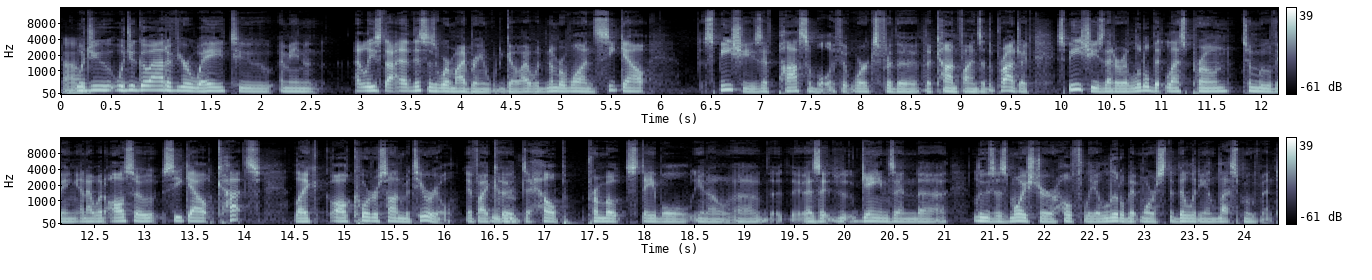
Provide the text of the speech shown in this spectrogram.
would you would you go out of your way to? I mean, at least I, this is where my brain would go. I would number one seek out species if possible if it works for the the confines of the project species that are a little bit less prone to moving and i would also seek out cuts like all quarter sawn material if i could to help promote stable you know uh, as it gains and uh, loses moisture hopefully a little bit more stability and less movement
